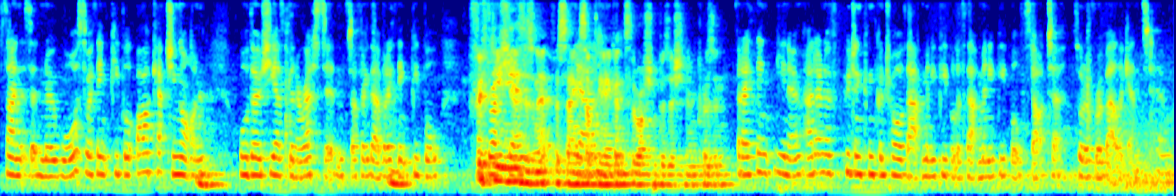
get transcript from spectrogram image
sign that said "No War." So I think people are catching on, although she has been arrested and stuff like that. But I think people. 15 Russia. years, isn't it, for saying Yeah. something against the Russian position in prison? But I think you know, I don't know if Putin can control that many people. If that many people start to sort of rebel against him.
